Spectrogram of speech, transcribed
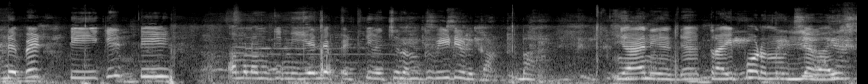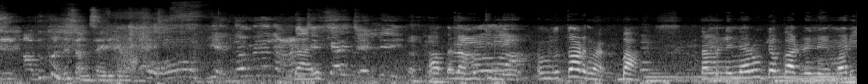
എന്റെ പെട്ടി കിട്ടി. അപ്പോൾ നമുക്ക് ഇനി എന്റെ പെട്ടി വെച്ച് നമുക്ക് വീഡിയോ എടുക്കാം. ബാ ഞാൻ എന്റെ ട്രൈപ്പോഡൊന്നും ഇല്ല ഗൈസ് അപ്പൊ നമുക്കില്ലേ നമുക്ക് തുടങ്ങാം. ബാ നമ്മുടെ നെറൂട്ടോ കാർഡിനെ മടി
